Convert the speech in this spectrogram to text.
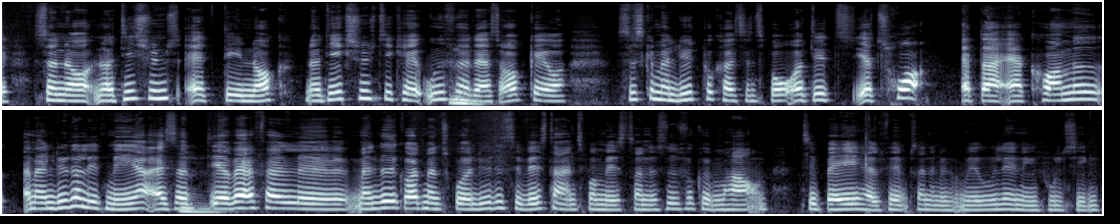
Øh, så når, når de synes, at det er nok, når de ikke synes, de kan udføre mm. deres opgaver, så skal man lytte på Christiansborg. Og det, jeg tror, at der er kommet, at man lytter lidt mere. Altså, mm. det er i hvert fald, øh, man ved godt, at man skulle have lyttet til Vestegnsborgmesterne syd for København tilbage i 90'erne med, med udlændingepolitikken.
